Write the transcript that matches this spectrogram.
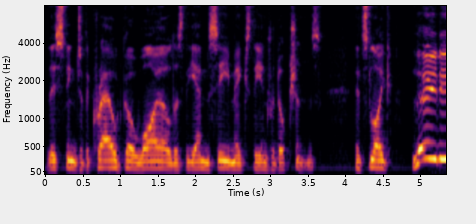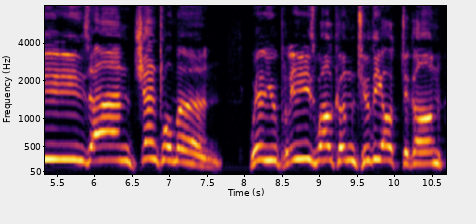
listening to the crowd go wild as the MC makes the introductions. It's like, Ladies and gentlemen, will you please welcome to the Octagon,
